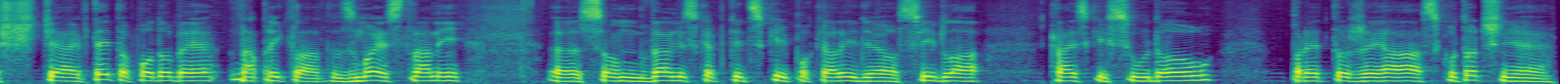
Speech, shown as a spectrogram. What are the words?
ešte aj v tejto podobe, napríklad z mojej strany, eh, som veľmi skeptický, pokiaľ ide o sídla krajských súdov, pretože ja skutočne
